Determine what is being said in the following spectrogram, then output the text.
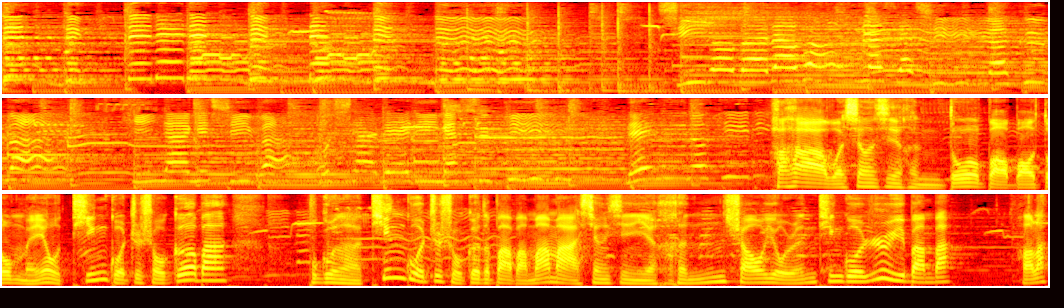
ルンルンルンルンルンルンルンルンバラはさしいくまひなげしはおしゃべりがすき眠る哈哈，我相信很多宝宝都没有听过这首歌吧？不过呢，听过这首歌的爸爸妈妈，相信也很少有人听过日语版吧？好了，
